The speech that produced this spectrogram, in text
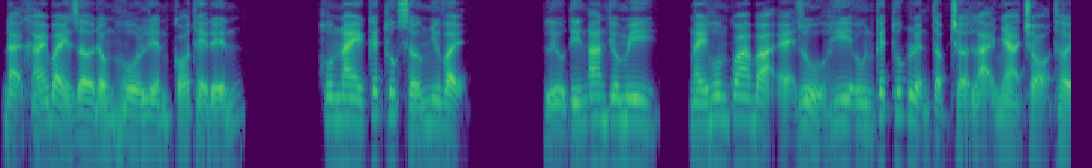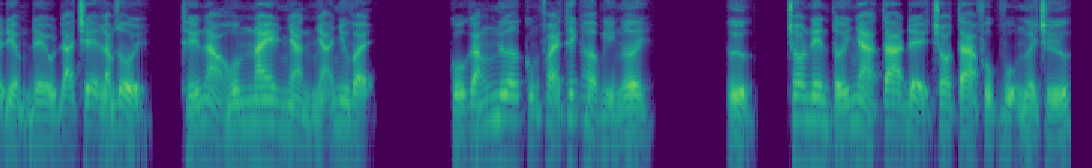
Đại khái bảy giờ đồng hồ liền có thể đến. Hôm nay kết thúc sớm như vậy. Lưu tín an tiêu mi, ngày hôm qua bà ẹ rủ hi un kết thúc luyện tập trở lại nhà trọ thời điểm đều đã trễ lắm rồi, thế nào hôm nay nhàn nhã như vậy? Cố gắng nữa cũng phải thích hợp nghỉ ngơi. Ừ cho nên tới nhà ta để cho ta phục vụ ngươi chứ.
